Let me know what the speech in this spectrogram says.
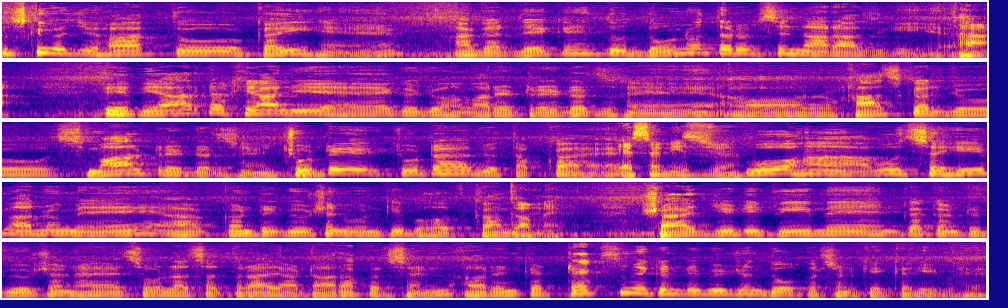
उसकी वजूहत तो कई हैं। अगर देखें तो दोनों तरफ़ से नाराज़गी है। हाँ। एबीआर का ख्याल ये है कि जो हमारे ट्रेडर्स हैं और ख़ासकर जो स्मॉल ट्रेडर्स हैं छोटे छोटा जो तबका है एसएमईज जो है। वो हाँ वो सही मानों में कंट्रीब्यूशन उनकी बहुत कम, कम है। है। शायद जीडीपी में इनका कंट्रीब्यूशन है 16 17 या 18 परसेंट और इनका टैक्स में कंट्रीब्यूशन 2 परसेंट के करीब है।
